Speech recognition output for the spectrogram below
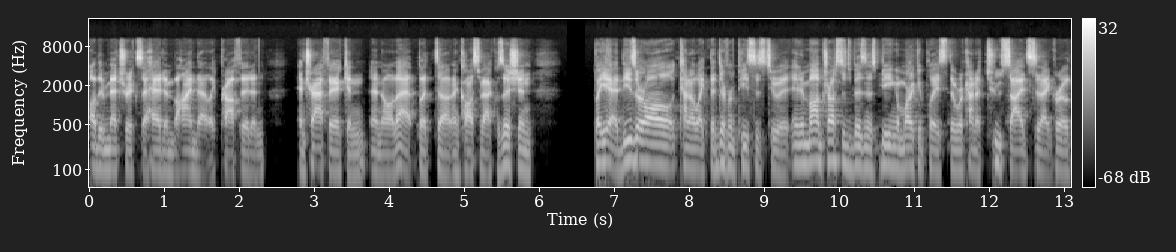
other metrics ahead and behind that like profit and and traffic and and all that but uh, and cost of acquisition but yeah, these are all kind of like the different pieces to it. And in Mom Trusted's business, being a marketplace, there were kind of two sides to that growth.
